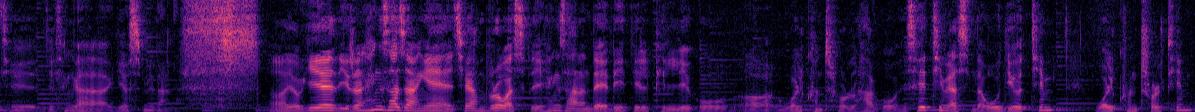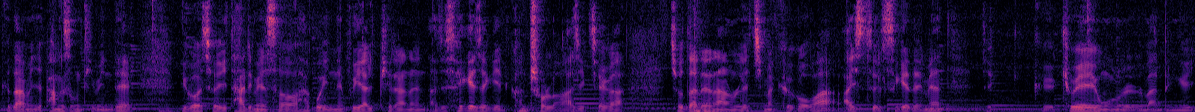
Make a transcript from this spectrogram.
제 생각이었습니다. 어, 여기에 이런 행사장에 제가 물어봤습니다. 이 행사하는데 LED를 빌리고 어, wall control을 하고 세 팀이 왔습니다. 오디오 팀, wall control 팀, 그 다음에 이제 방송 팀인데 이거 저희 다림에서 하고 있는 VRP라는 아주 세계적인 컨트롤러. 아직 제가 조달에는 안 올렸지만 그거와 아이스를 쓰게 되면 이제 그 교회용을 만든 게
